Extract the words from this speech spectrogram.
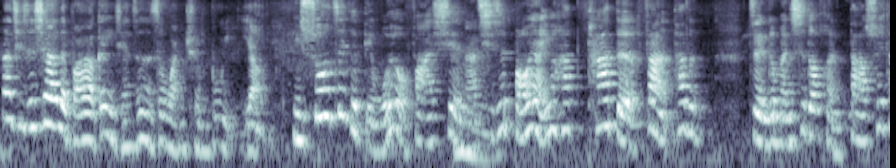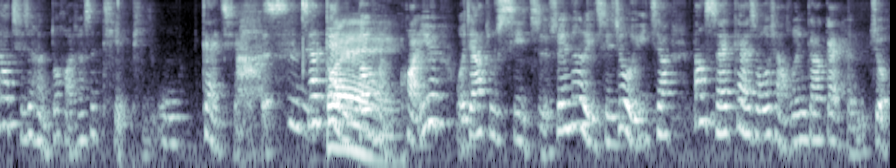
那其实现在的保养跟以前真的是完全不一样。你说这个点，我有发现啊，其实保养，因为它它的范它的整个门市都很大，所以它其实很多好像是铁皮屋盖起来的，是现在盖的都很快。因为我家住细致，所以那里其实就有一家，当时在盖的时候，我想说应该要盖很久，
